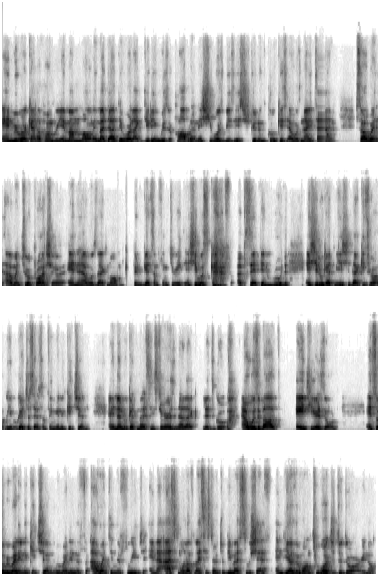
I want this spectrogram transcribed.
and we were kind of hungry. And my mom and my dad, they were like dealing with a problem and she was busy. She couldn't cook. It was nighttime. So I went, I went to approach her and I was like, mom, can we get something to eat? And she was kind of upset and rude. And she looked at me, she's like, if you're hungry, go get yourself something in the kitchen. And I look at my sisters and I like, let's go. I was about eight years old. And so we went in the kitchen. We went in the. I went in the fridge and I asked one of my sisters to be my sous chef and the other one to watch the door. You know,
